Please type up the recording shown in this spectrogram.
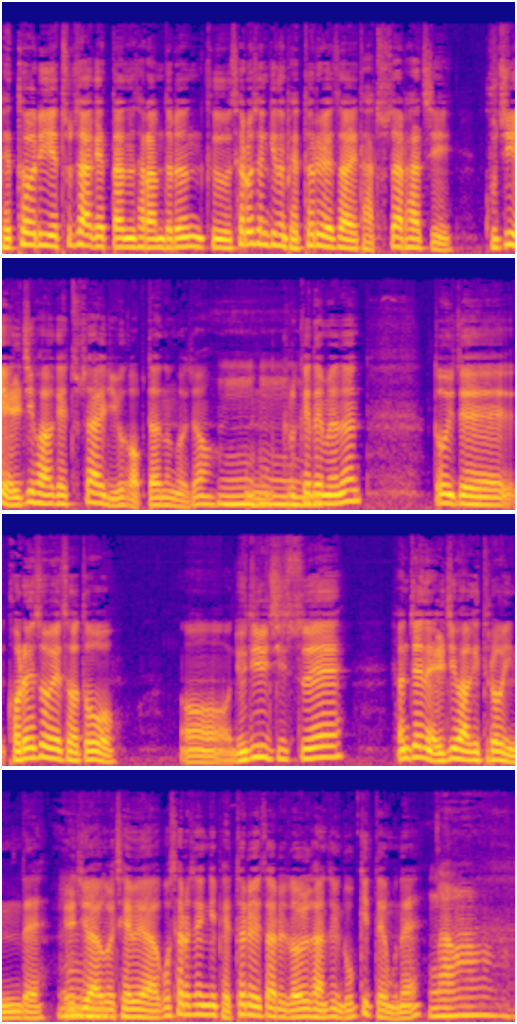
배터리에 투자하겠다는 사람들은 그 새로 생기는 배터리 회사에 다 투자를 하지 굳이 LG 화학에 투자할 이유가 없다는 거죠. 음. 음, 그렇게 되면은 또 이제 거래소에서도 어 뉴딜 지수에 현재는 LG 화학이 들어 있는데 음. LG 화학을 제외하고 새로 생긴 배터리 회사를 넣을 가능성이 높기 때문에 아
